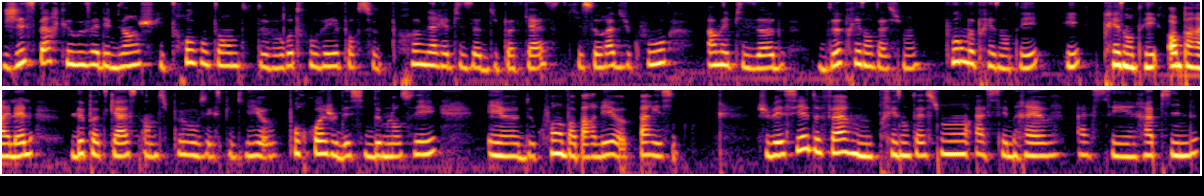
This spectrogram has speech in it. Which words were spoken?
J'espère que vous allez bien, je suis trop contente de vous retrouver pour ce premier épisode du podcast qui sera du coup un épisode de présentation pour me présenter et présenter en parallèle podcast, un petit peu vous expliquer euh, pourquoi je décide de me lancer et euh, de quoi on va parler euh, par ici. Je vais essayer de faire une présentation assez brève, assez rapide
